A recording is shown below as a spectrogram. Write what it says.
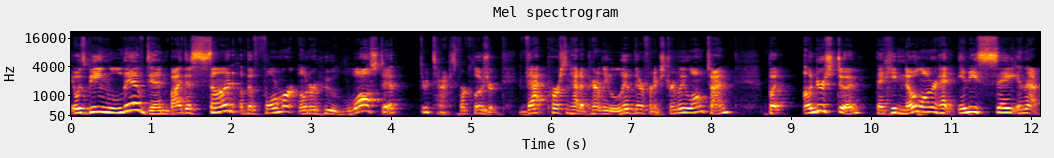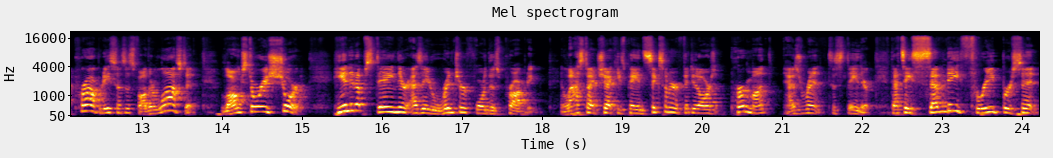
It was being lived in by the son of the former owner who lost it through tax foreclosure. That person had apparently lived there for an extremely long time, but understood that he no longer had any say in that property since his father lost it. Long story short, he ended up staying there as a renter for this property. And last I checked, he's paying $650 per month as rent to stay there. That's a 73%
